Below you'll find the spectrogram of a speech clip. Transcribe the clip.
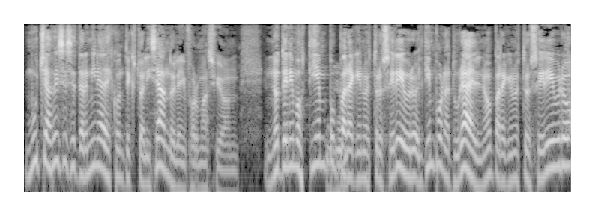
muchas veces se termina descontextualizando la información. No tenemos tiempo para que nuestro cerebro, el tiempo natural, ¿no? Para que nuestro cerebro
